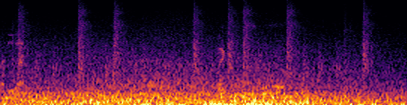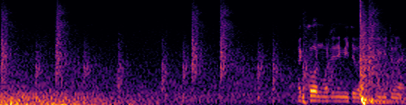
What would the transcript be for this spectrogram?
I need ammo. Right, Gordon, what do you need me doing? You need me doing anything?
